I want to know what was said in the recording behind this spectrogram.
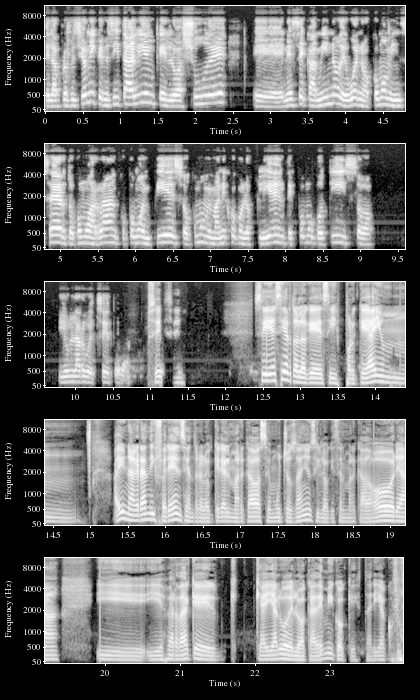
de la profesión y que necesita alguien que lo ayude eh, en ese camino de, bueno, cómo me inserto, cómo arranco, cómo empiezo, cómo me manejo con los clientes, cómo cotizo y un largo etcétera. Sí, sí. Sí, es cierto lo que decís, porque hay un hay una gran diferencia entre lo que era el mercado hace muchos años y lo que es el mercado ahora. Y, y es verdad que, que hay algo de lo académico que estaría como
